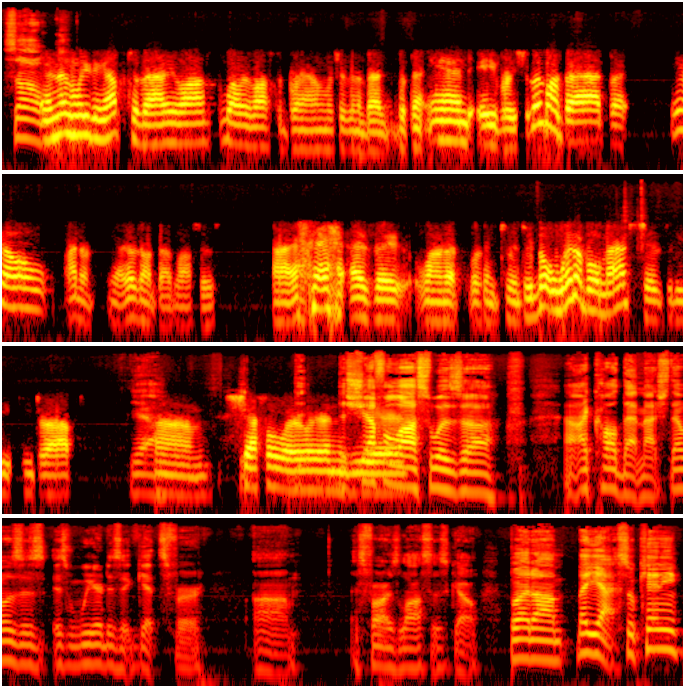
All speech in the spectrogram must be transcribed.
So and then leading up to that, he lost. Well, he lost to Brown, which isn't a bad, but then and Avery. So those aren't bad, but you know, I don't. Yeah, those aren't bad losses. Uh, as they wound up looking two and three, but winnable matches that he, he dropped. Yeah. Um, Scheffel earlier in the, the year. The Scheffel loss was. Uh, I called that match. That was as, as weird as it gets for, um, as far as losses go. But um, but yeah. So Kenny,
